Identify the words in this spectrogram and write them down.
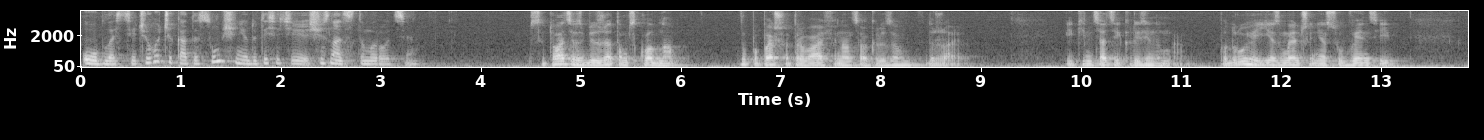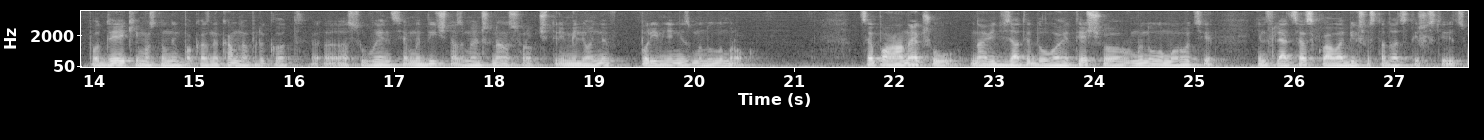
області? Чого чекати Сумщині у 2016 році? Ситуація з бюджетом складна. Ну, по-перше, триває фінансова криза в державі. І кінця цій кризі немає. По-друге, є зменшення субвенцій по деяким основним показникам, наприклад, е, субвенція медична зменшена на 44 мільйони в порівнянні з минулим роком. Це погано, якщо навіть взяти до уваги те, що в минулому році інфляція склала більше 126%.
